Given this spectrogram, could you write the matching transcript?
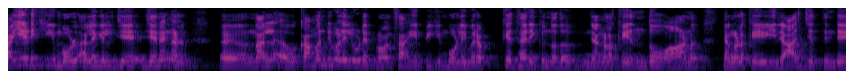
കൈയടിക്കുമ്പോൾ അല്ലെങ്കിൽ ജനങ്ങൾ നല്ല കമന്റുകളിലൂടെ പ്രോത്സാഹിപ്പിക്കുമ്പോൾ ഇവരൊക്കെ ധരിക്കുന്നത് ഞങ്ങളൊക്കെ എന്തോ ആണ് ഞങ്ങളൊക്കെ ഈ രാജ്യത്തിന്റെ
